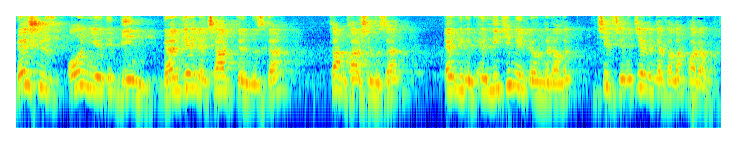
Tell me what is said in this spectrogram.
517 bin belgeyle çarptığımızda tam karşımıza 51 52 milyon liralık çiftçinin cebinde kalan para var.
